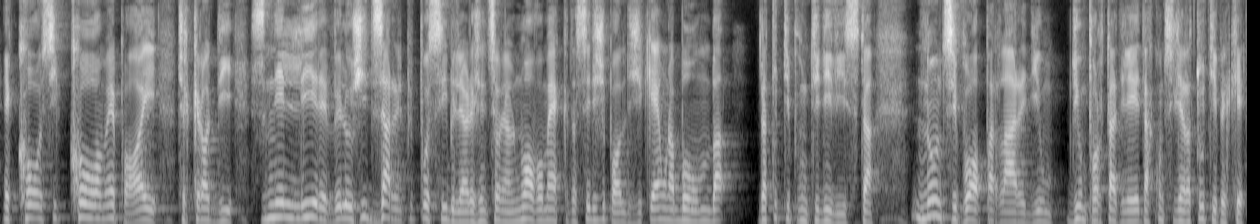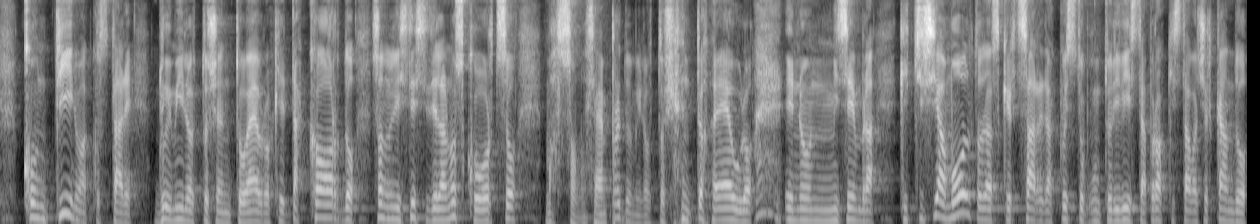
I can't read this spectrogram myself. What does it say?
e così come poi cercherò di snellire velocizzare il più possibile la recensione al nuovo Mac da 16 pollici che è una bomba da tutti i punti di vista. Non si può parlare di un, di un, portatile da consigliare a tutti perché continua a costare 2800 euro, che d'accordo sono gli stessi dell'anno scorso, ma sono sempre 2800 euro e non mi sembra che ci sia molto da scherzare da questo punto di vista. Però chi stava cercando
